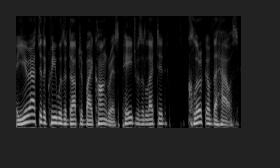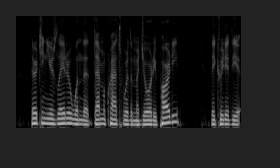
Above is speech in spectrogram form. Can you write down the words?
A year after the creed was adopted by Congress, Page was elected clerk of the House. 13 years later, when the Democrats were the majority party, they created the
